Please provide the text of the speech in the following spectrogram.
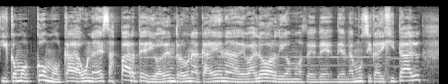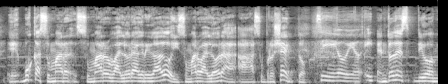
y como, como cada una de esas partes, digo, dentro de una cadena de valor, digamos, de, de- de la música digital, eh, busca sumar, sumar valor agregado y sumar valor a, a su proyecto. Sí, obvio. Y Entonces, digo,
